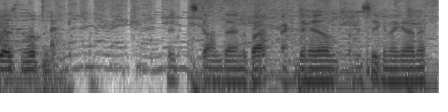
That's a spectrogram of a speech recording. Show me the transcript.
Where's the Vodnik? It's gone down the back, back of the hill. Let me see, can I get it?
